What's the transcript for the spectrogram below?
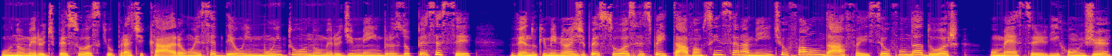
o número de pessoas que o praticaram excedeu em muito o número de membros do PCC, vendo que milhões de pessoas respeitavam sinceramente o Falun Dafa e seu fundador, o mestre Li Hongzhi,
